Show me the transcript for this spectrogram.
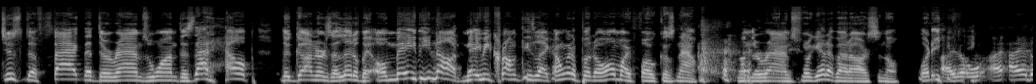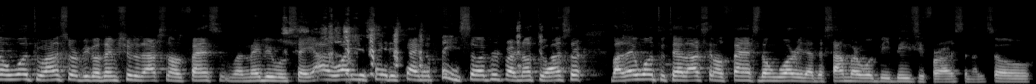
just the fact that the Rams won, does that help the Gunners a little bit? Or maybe not. Maybe Kroenke's like, I'm going to put all my focus now on the Rams. Forget about Arsenal. What do you I think? don't, I, I, don't want to answer because I'm sure that Arsenal fans well, maybe will say, ah, why do you say this kind of thing? So I prefer not to answer. But I want to tell Arsenal fans, don't worry that the summer will be busy for Arsenal. So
